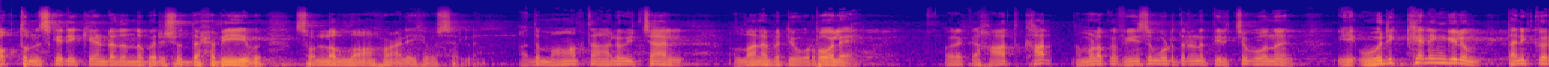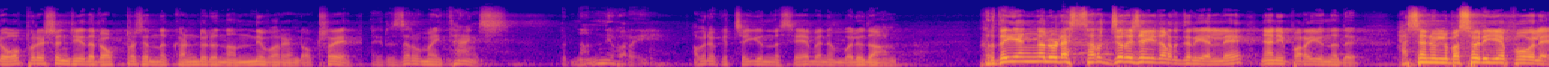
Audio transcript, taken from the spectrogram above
വക്തും നിസ്കരിക്കേണ്ടതെന്ന് പരിശുദ്ധ ഹബീബ് സൊല്ലാഹു അലഹി വസല്ലം. അത് മാത്രം ആലോചിച്ചാൽ അള്ളഹാനെ പറ്റി ഉറപ്പോലെ പോലെ അവരൊക്കെ ഹാത്ത് ഖാത്ത് നമ്മളൊക്കെ ഫീസും കൊടുത്തിട്ടാണ് തിരിച്ചു പോകുന്നത് ഈ ഒരിക്കലെങ്കിലും തനിക്കൊരു ഓപ്പറേഷൻ ചെയ്ത ഡോക്ടറെ ചെന്ന് കണ്ടൊരു നന്ദി പറയും ഡോക്ടറെ ഐ റിസർവ് മൈ താങ്ക്സ് നന്ദി പറയേ. അവരൊക്കെ ചെയ്യുന്ന സേവനം വലുതാണ്. ഹൃദയങ്ങളുടെ സർജറി ചെയ്ത സർജറി അല്ലേ ഞാൻ ഈ പറയുന്നത്. ഹസനുൽ ബസുരിയെ പോലെ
